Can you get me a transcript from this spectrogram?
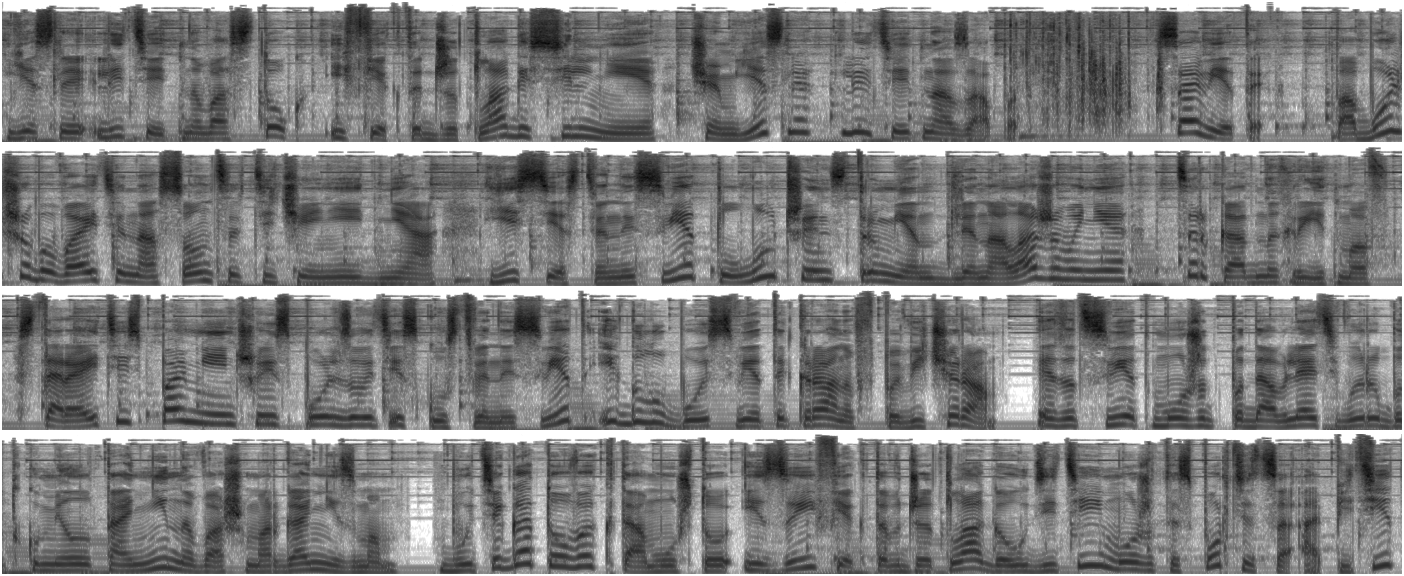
Если лететь на восток, эффекты джетлага сильнее, чем если лететь на запад. Советы. Побольше бывайте на солнце в течение дня. Естественный свет – лучший инструмент для налаживания циркадных ритмов. Старайтесь поменьше использовать искусственный свет и голубой свет экранов по вечерам. Этот свет может подавлять выработку мелатонина вашим организмом. Будьте готовы к тому, что из-за эффектов джетлага у детей может испортиться аппетит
